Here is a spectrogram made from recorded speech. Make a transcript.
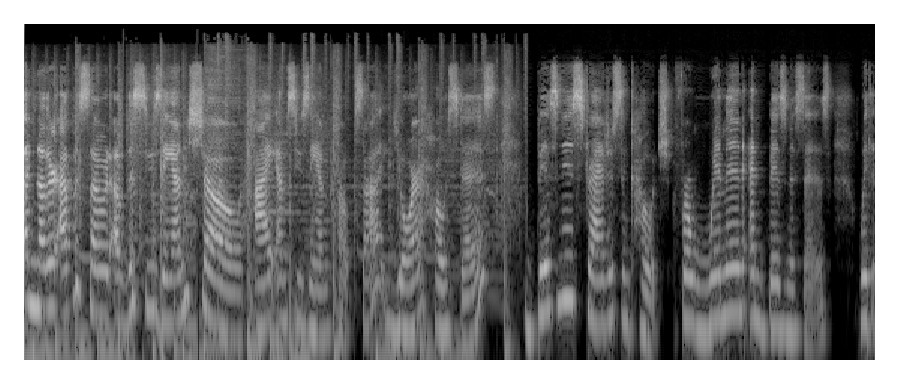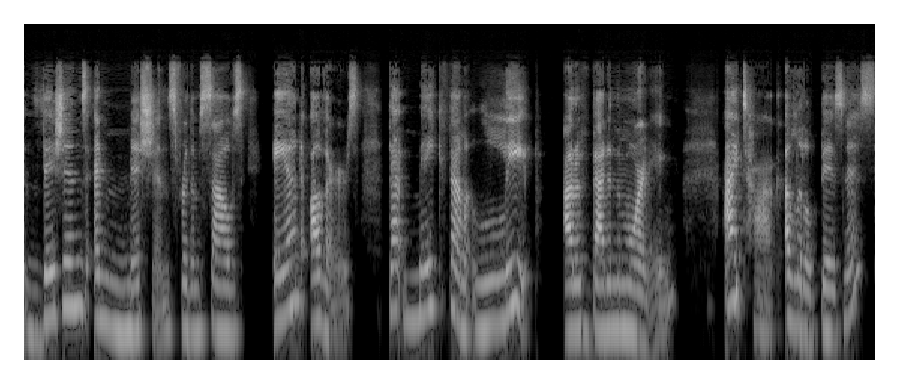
Another episode of The Suzanne Show. I am Suzanne Proksa, your hostess, business strategist and coach for women and businesses with visions and missions for themselves and others that make them leap out of bed in the morning. I talk a little business,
